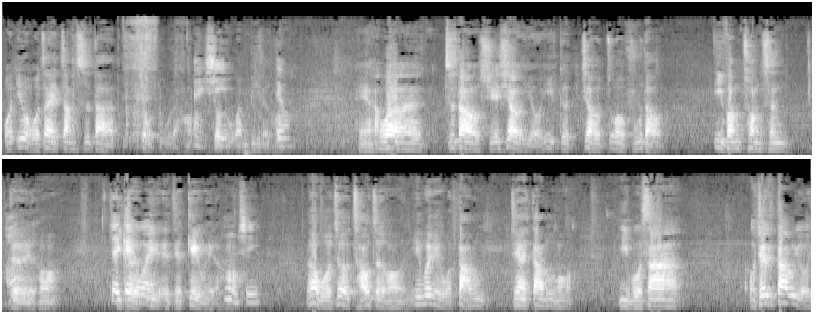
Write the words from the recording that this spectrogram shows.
我，因为我在张师大就读了哈，就读完毕了。对。哎呀，我。知道学校有一个叫做辅导地方创生的哈，一个一个计划了哈。那我就朝着哈，因为我大陆现在大陆哦，一波沙，我觉得大陆有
